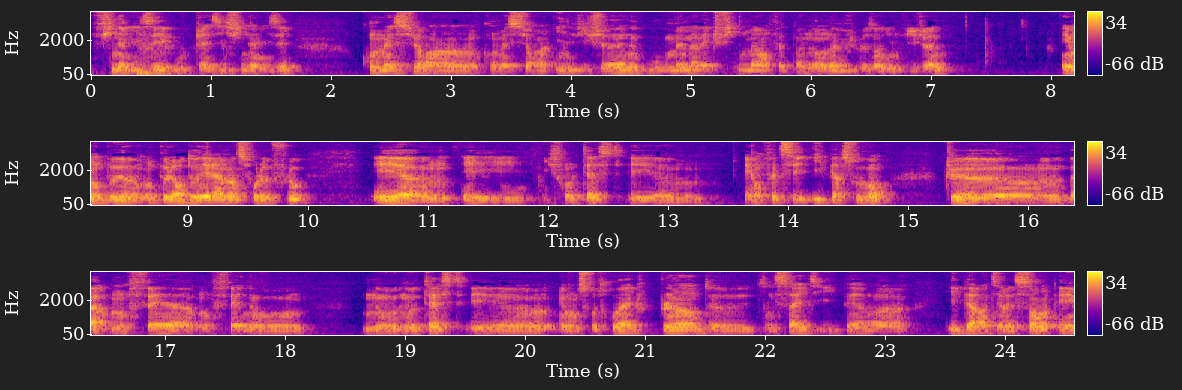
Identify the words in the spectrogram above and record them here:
finalisés ou quasi finalisés qu'on met sur un qu'on met sur un InVision ou même avec Figma en fait maintenant on n'a mm. plus besoin d'InVision et on peut on peut leur donner la main sur le flow et, et ils font le test et, et en fait c'est hyper souvent que bah, on fait, on fait nos, nos, tests et, euh, et, on se retrouve avec plein d'insights hyper, euh, hyper intéressants. Et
